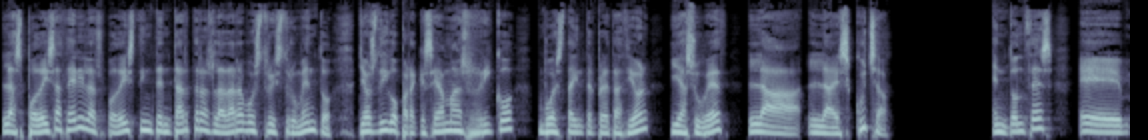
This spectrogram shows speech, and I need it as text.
las podéis hacer y las podéis intentar trasladar a vuestro instrumento. Ya os digo, para que sea más rico vuestra interpretación y a su vez la, la escucha. Entonces, eh,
